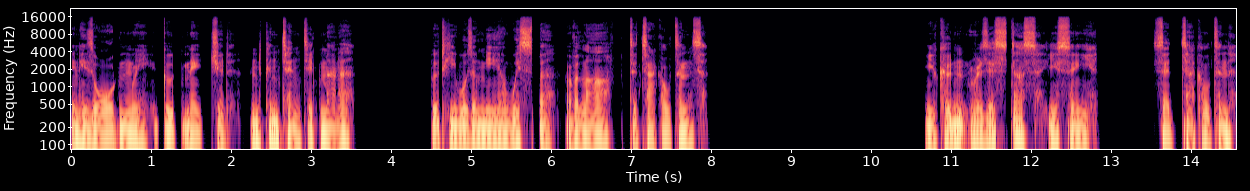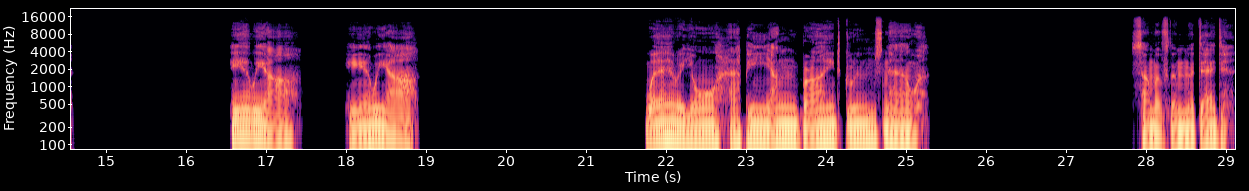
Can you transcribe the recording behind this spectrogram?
in his ordinary, good natured, and contented manner but he was a mere whisper of a laugh to Tackleton's. You couldn't resist us, you see, said Tackleton. Here we are, here we are. Where are your happy young bridegrooms now? Some of them are dead,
